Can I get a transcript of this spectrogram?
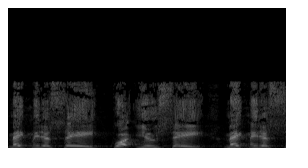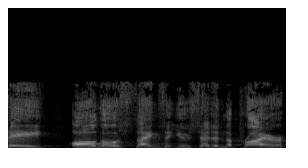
Make me to see what you see. Make me to see all those things that you said in the prior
